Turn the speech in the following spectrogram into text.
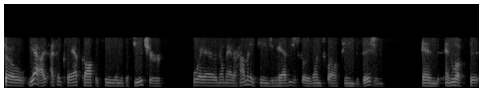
So yeah, I, I think Kliavkoff is seeing into the future where no matter how many teams you have, you just go to one 12 team division. And and look, the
